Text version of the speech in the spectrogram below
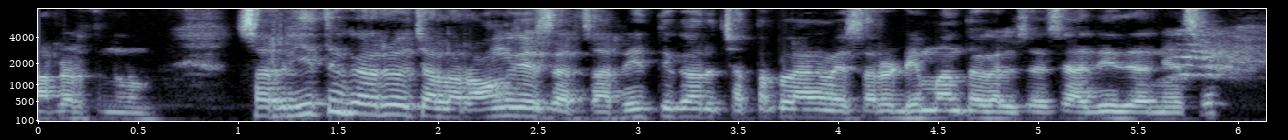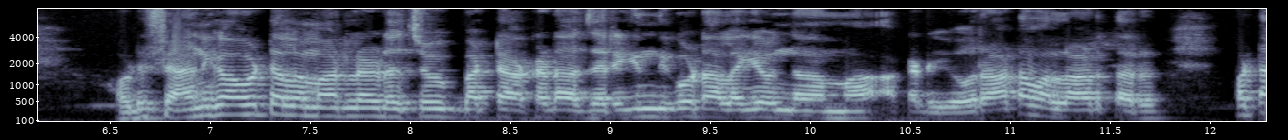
మాట్లాడుతున్నాను సార్ రీతు గారు చాలా రాంగ్ చేశారు సార్. రీతు గారు చెత్త ప్లాన్ వేశారు డిమాన్తో కలిసేసి అది ఇది అనేసి. ఆవిడ ఫ్యాన్ కాబట్టి అలా మాట్లాడొచ్చు బట్ అక్కడ జరిగింది కూడా అలాగే ఉందమ్మా అక్కడ ఎవరాట ఆట వాళ్ళు ఆడతారు. బట్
